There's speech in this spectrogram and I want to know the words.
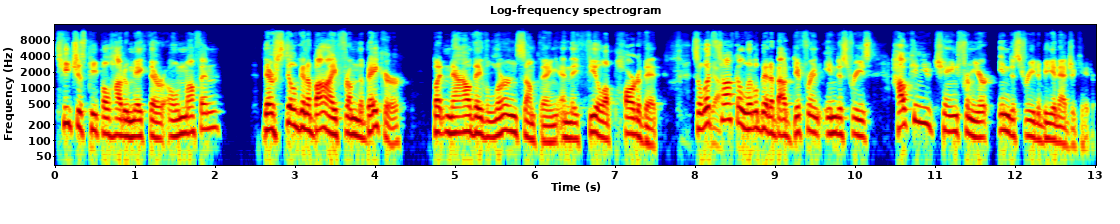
teaches people how to make their own muffin, they're still going to buy from the baker, but now they've learned something and they feel a part of it. So let's yeah. talk a little bit about different industries. How can you change from your industry to be an educator?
